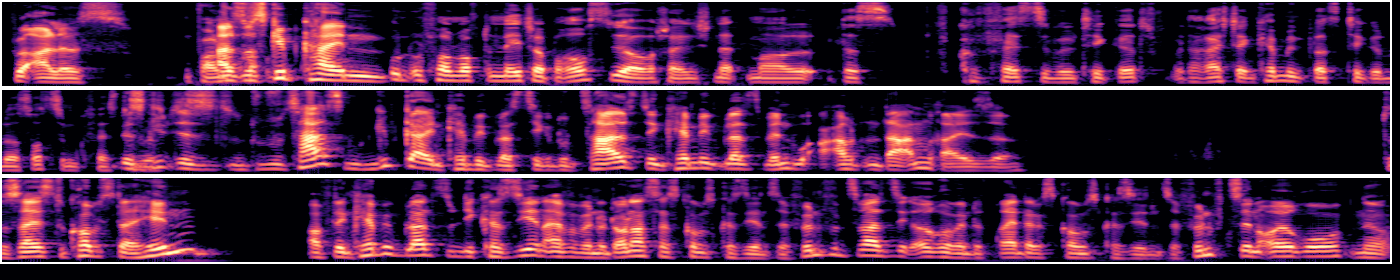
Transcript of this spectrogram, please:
Für alles. Also es gibt keinen. Und, und vor allem auf der Nature brauchst du ja wahrscheinlich nicht mal das Festival-Ticket. Da reicht ein Campingplatz-Ticket und du hast trotzdem ein Festival. Es gibt, es, du zahlst, es gibt kein Campingplatz-Ticket. Du zahlst den Campingplatz, wenn du an der Anreise. Das heißt, du kommst dahin auf den Campingplatz und die kassieren einfach, wenn du donnerstags kommst, kassieren sie 25 Euro, wenn du freitags kommst, kassieren sie 15 Euro ja.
